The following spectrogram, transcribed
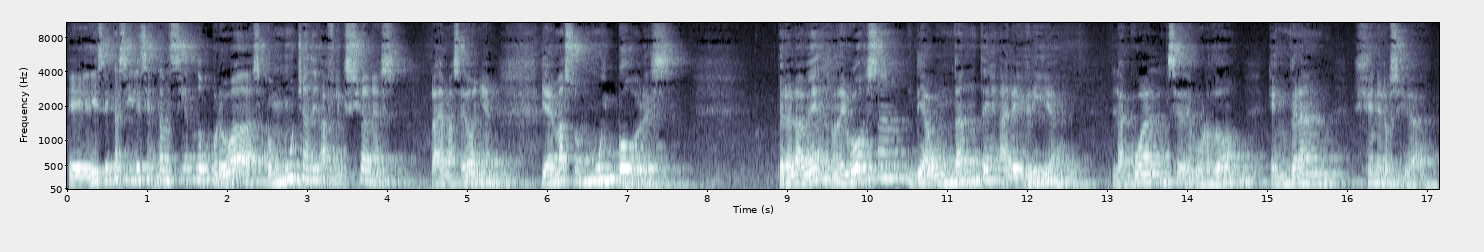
Eh, dice, estas iglesias están siendo probadas con muchas aflicciones, las de Macedonia, y además son muy pobres, pero a la vez rebosan de abundante alegría, la cual se desbordó en gran generosidad.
